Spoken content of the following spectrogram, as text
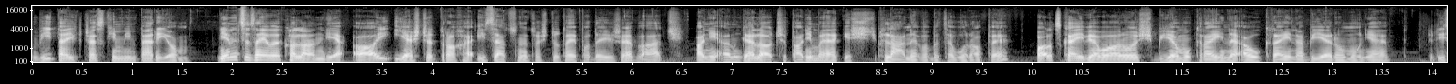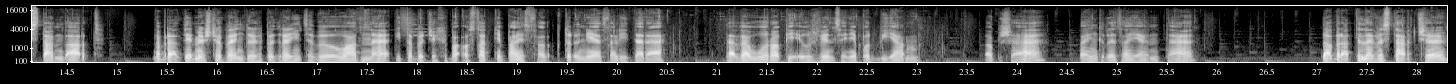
Witaj w czeskim imperium. Niemcy zajęły Holandię. Oj, jeszcze trochę i zacznę coś tutaj podejrzewać. Pani Angelo, czy pani ma jakieś plany wobec Europy? Polska i Białoruś biją Ukrainę, a Ukraina bije Rumunię, czyli standard. Dobra, zjem jeszcze Węgry, żeby granice były ładne i to będzie chyba ostatnie państwo, które nie jest na literę T w Europie i już więcej nie podbijam. Dobrze, Węgry zajęte. Dobra, tyle wystarczy.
